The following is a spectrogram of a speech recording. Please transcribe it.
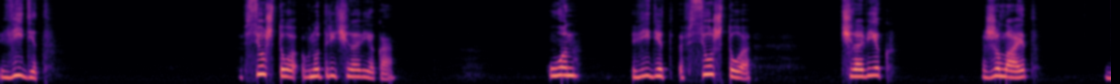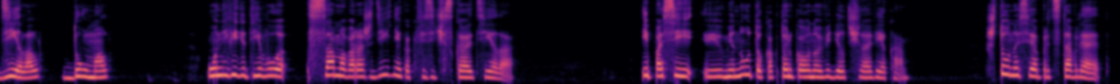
видит все, что внутри человека. Он видит все, что человек желает, делал, думал. Он видит его с самого рождения как физическое тело. И по сей минуту, как только он увидел человека, что он из себя представляет?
